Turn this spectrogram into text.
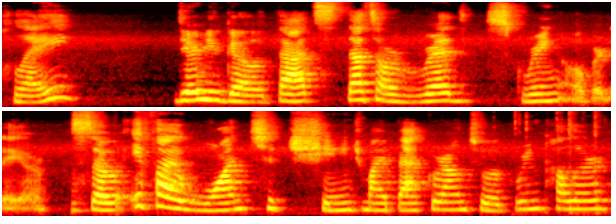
play, there you go. That's that's our red screen over there. So if I want to change my background to a green color,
